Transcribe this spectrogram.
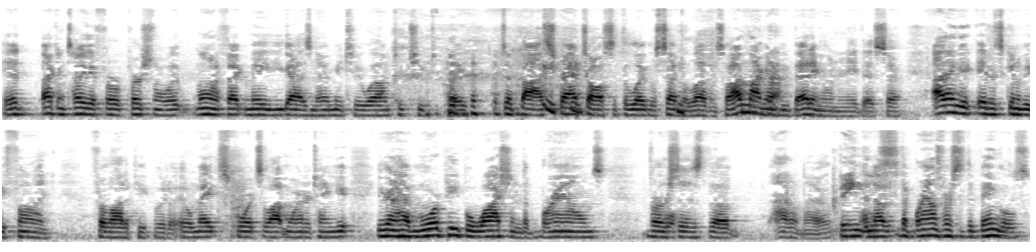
It, I can tell you for personal, it won't affect me. You guys know me too well. I'm too cheap to pay to buy scratch offs at the local 7-Eleven, so I'm not going to be betting on any of this. So I think it, it is going to be fun for a lot of people. It'll, it'll make sports a lot more entertaining. You, you're going to have more people watching the Browns versus the I don't know Bengals. another- the Browns versus the Bengals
